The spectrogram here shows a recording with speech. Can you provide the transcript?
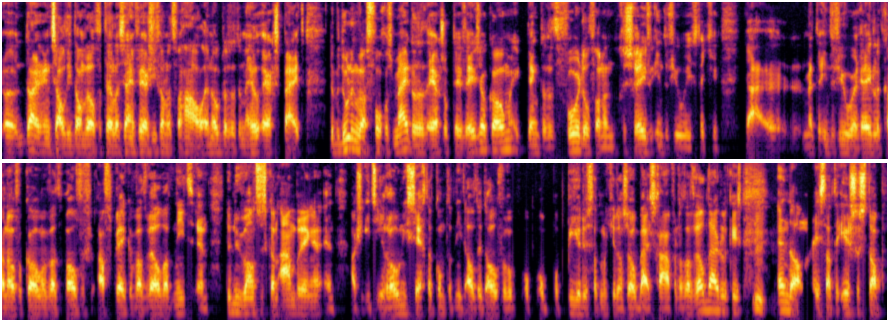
eh, daarin zal hij dan wel vertellen zijn versie van het verhaal. En ook dat het hem heel erg spijt. De bedoeling was volgens mij dat het ergens op tv zou komen. Ik denk dat het voordeel van een geschreven interview is dat je ja, met de interviewer redelijk kan overkomen, wat over afspreken, wat wel, wat niet. En de nuances kan aanbrengen. En als je iets ironisch zegt, dan komt dat niet altijd over op papier. Dus dat moet je dan zo bijschaven dat dat wel duidelijk is. Hmm. En dan is dat de eerste stap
